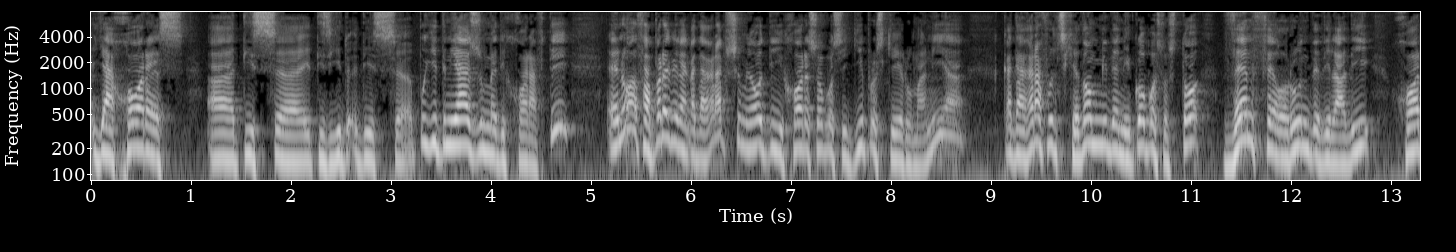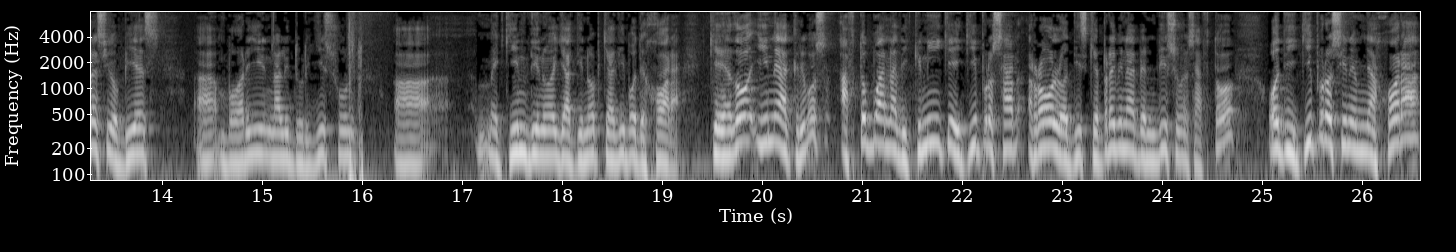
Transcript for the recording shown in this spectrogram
για χώρες της, της, της, που γυτνιάζουν με τη χώρα αυτή ενώ θα πρέπει να καταγράψουμε ότι οι χώρες όπως η Κύπρος και η Ρουμανία καταγράφουν σχεδόν μηδενικό ποσοστό δεν θεωρούνται δηλαδή χώρες οι οποίες μπορεί να λειτουργήσουν με κίνδυνο για την οποιαδήποτε χώρα. Και εδώ είναι ακριβώς αυτό που αναδεικνύει και η Κύπρος σαν ρόλο της και πρέπει να επενδύσουμε σε αυτό, ότι η Κύπρος είναι μια χώρα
